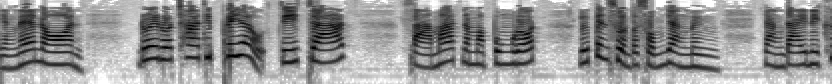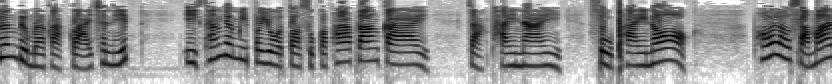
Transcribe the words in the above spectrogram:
อย่างแน่นอน ด้วยรสชาติที่เปรี้ยว จี๊ดจ๊าดสามารถนำมาปรุงรสหรือเป็นส่วนผสมอย่างหนึ่ง อย่างใดในเครื่องดื่มหลากหลายชนิด อีกทั้งยังมีประโยชน์ต่อสุขภาพร่างกาย จากภายใน สู่ภายนอก เพราะเราสามารถ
